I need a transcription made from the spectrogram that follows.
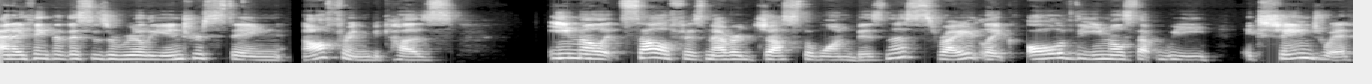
And I think that this is a really interesting offering because email itself is never just the one business, right? Like all of the emails that we exchange with,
